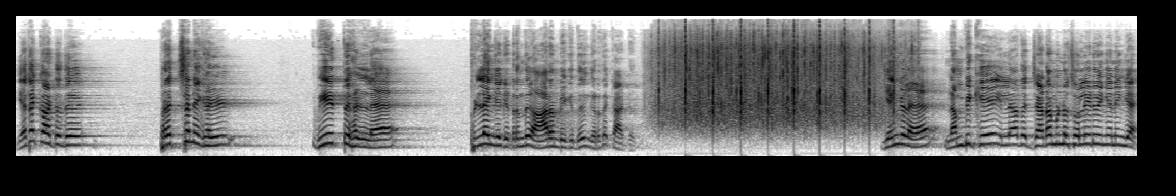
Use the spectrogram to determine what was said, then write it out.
எதை காட்டுது? பிரச்சனைகள் வீட்டுகளில் பிள்ளைங்க ஆரம்பிக்குதுங்கிறத காட்டுது. எங்களை நம்பிக்கையே இல்லாத ஜடம்னு சொல்லிடுவீங்க நீங்கள்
